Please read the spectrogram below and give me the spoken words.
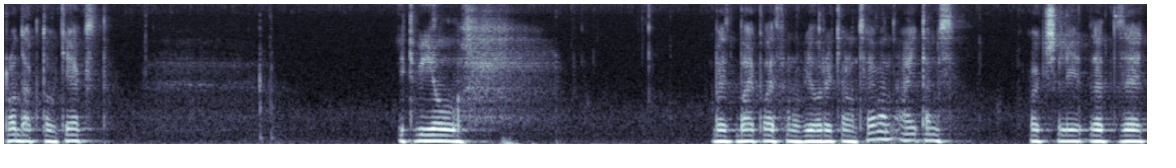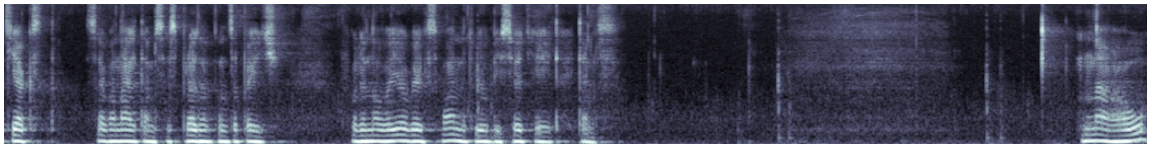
product of text it will Best Buy platform will return seven items. Actually, that the text 7 items is present on the page. For Lenovo Yoga X1 it will be 38 items. Now,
